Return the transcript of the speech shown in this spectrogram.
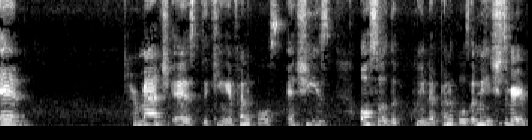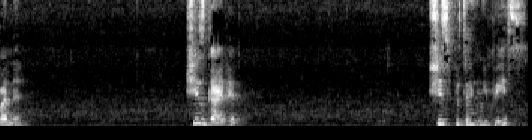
And her match is the King of Pentacles. And she's also the Queen of Pentacles. I mean, she's very abundant. She's guided. She's protecting your peace.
